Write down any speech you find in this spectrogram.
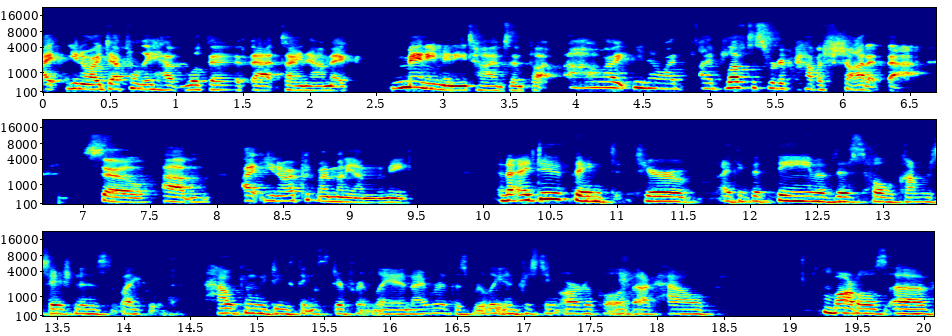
I, you know, I definitely have looked at that dynamic many, many times and thought, oh, I, you know, I'd, I'd love to sort of have a shot at that. So um, I, you know, I put my money on me. And I do think to your, I think the theme of this whole conversation is like, how can we do things differently? And I read this really interesting article about how models of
